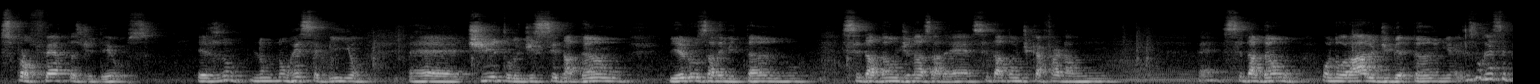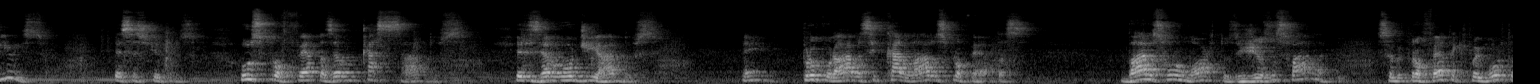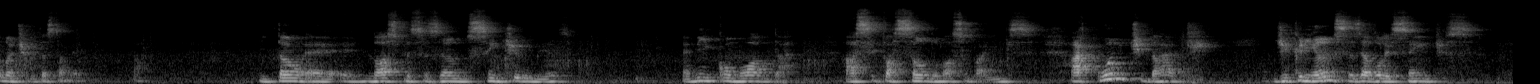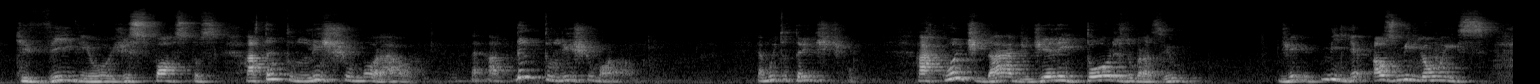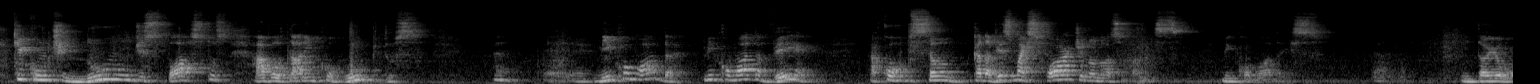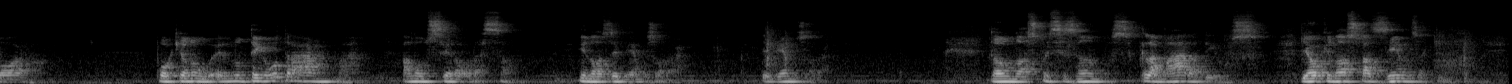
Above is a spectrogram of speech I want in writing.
Os profetas de Deus, eles não, não, não recebiam é, título de cidadão jerusalemitano, cidadão de Nazaré, cidadão de Cafarnaum, é, cidadão honorário de Betânia. Eles não recebiam isso, esses títulos. Os profetas eram caçados, eles eram odiados. É, Procurava-se calar os profetas. Vários foram mortos, e Jesus fala sobre o profeta que foi morto no Antigo Testamento. Então, é, é, nós precisamos sentir o mesmo. É, me incomoda a situação do nosso país, a quantidade de crianças e adolescentes que vivem hoje expostos a tanto lixo moral, né? a tanto lixo moral. É muito triste. A quantidade de eleitores do Brasil, de, aos milhões que continuam dispostos a votarem corruptos. É, é, me incomoda, me incomoda ver a corrupção cada vez mais forte no nosso país. Me incomoda isso. Então eu oro, porque eu não, eu não tenho outra arma a não ser a oração. E nós devemos orar. Devemos orar. Então nós precisamos clamar a Deus. E é o que nós fazemos aqui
